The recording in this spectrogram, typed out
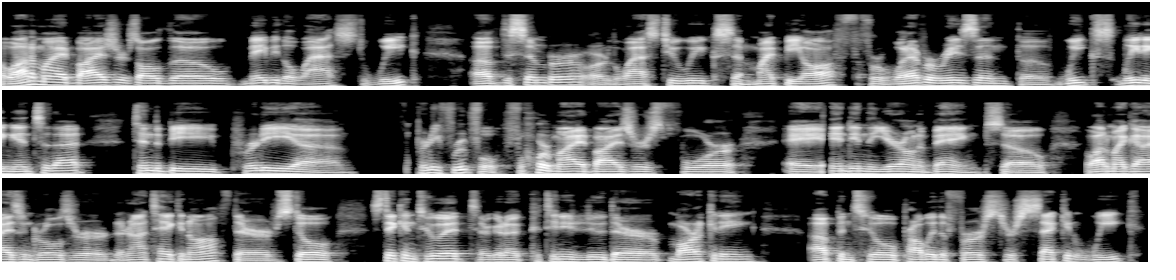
a lot of my advisors, although maybe the last week of December or the last two weeks might be off for whatever reason, the weeks leading into that tend to be pretty uh, pretty fruitful for my advisors for a ending the year on a bang. So a lot of my guys and girls are they're not taking off. They're still sticking to it. They're going to continue to do their marketing up until probably the first or second week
